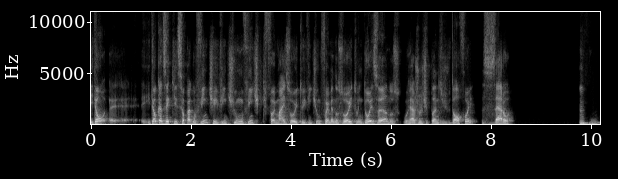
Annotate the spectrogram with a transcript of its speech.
então, é, então quer dizer que se eu pego 20 e 21, 20 que foi mais 8 e 21 que foi menos 8, em dois anos, o reajuste de plano individual foi zero. Uhum.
